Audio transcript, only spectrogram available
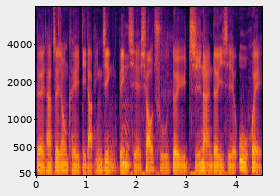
对，他最终可以抵达平静，并且消除对于直男的一些误会，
